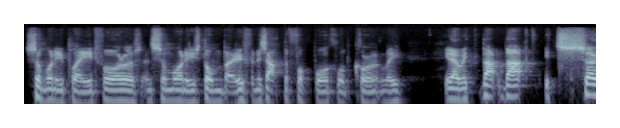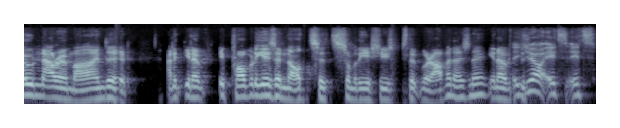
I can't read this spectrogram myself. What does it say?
someone who played for us, and someone who's done both and is at the football club currently. You know, it, that that it's so narrow minded, and it, you know, it probably is a nod to some of the issues that we're having, isn't it? You know, you know, it's it's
